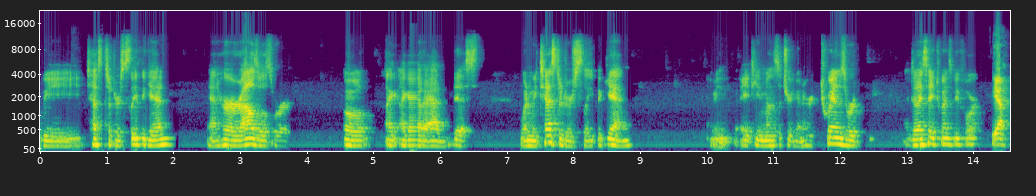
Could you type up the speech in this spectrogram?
we tested her sleep again, and her arousals were, oh, I, I got to add this. When we tested her sleep again, I mean, 18 months of treatment, her twins were, did I say twins before? Yeah.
